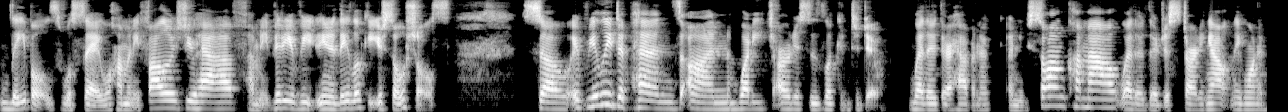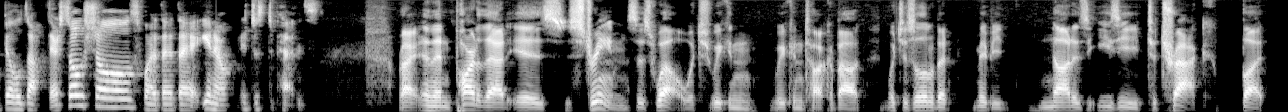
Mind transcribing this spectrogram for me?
labels will say, well, how many followers do you have? How many video, views? you know, they look at your socials. So it really depends on what each artist is looking to do whether they're having a, a, new song come out, whether they're just starting out and they want to build up their socials, whether they, you know, it just depends. Right. And then part of that is streams as well, which we can we can talk about, which is a little bit maybe not as easy to track, but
